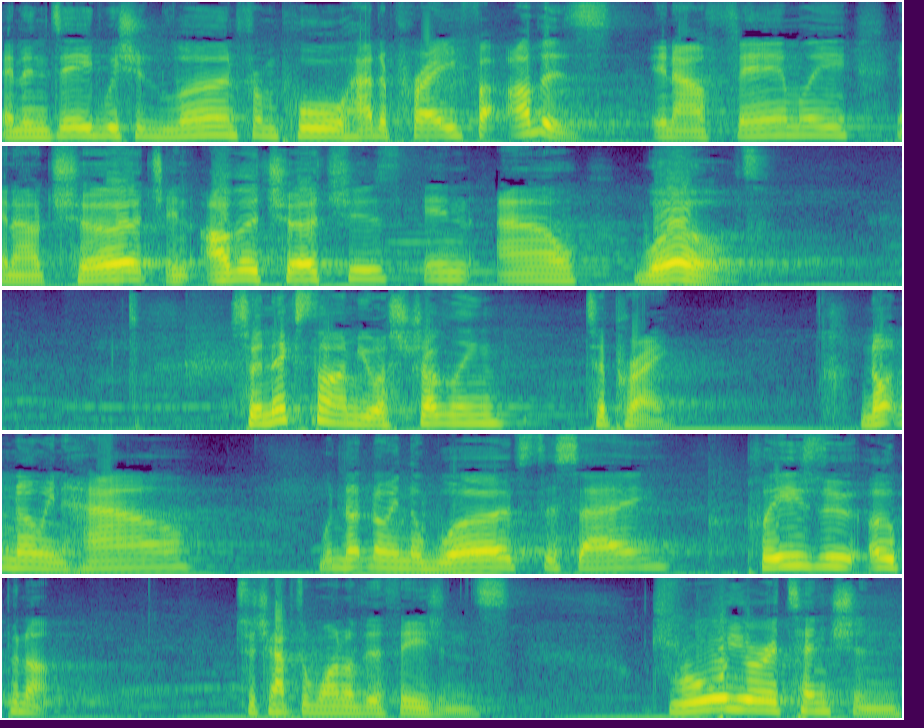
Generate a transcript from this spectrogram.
And indeed, we should learn from Paul how to pray for others in our family, in our church, in other churches, in our world. So, next time you are struggling to pray, not knowing how, not knowing the words to say, please do open up to chapter 1 of the Ephesians Draw your attention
